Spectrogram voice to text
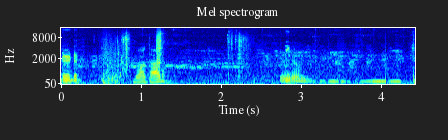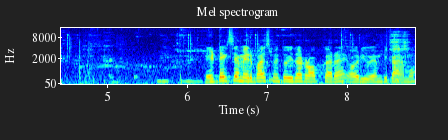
डेड बहुत हार्ड एटेक्स है मेरे पास मैं तो इधर ड्रॉप कर रहा है और यूएमपी का एमओ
